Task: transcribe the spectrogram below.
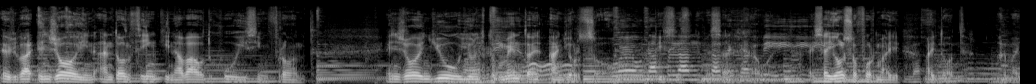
Everybody enjoying and don't thinking about who is in front. Enjoying you, your instrument and your soul. This is the message. I say also for my, my daughter and my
